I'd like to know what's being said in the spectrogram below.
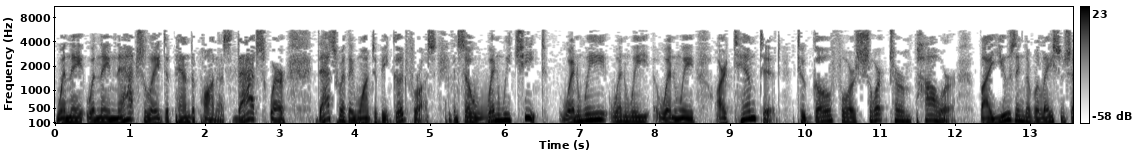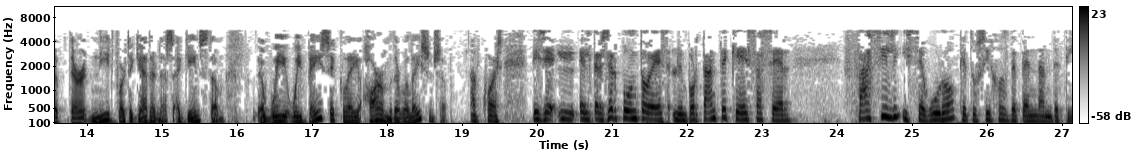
When they when they naturally depend upon us, that's where that's where they want to be good for us. And so when we cheat, when we when we when we are tempted to go for short-term power by using the relationship their need for togetherness against them, uh, we we basically harm the relationship. Of course. Dice, el tercer punto es lo importante que es hacer fácil y seguro que tus hijos dependan de ti.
